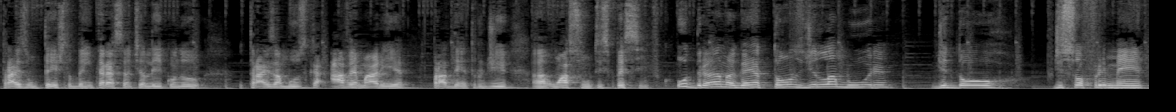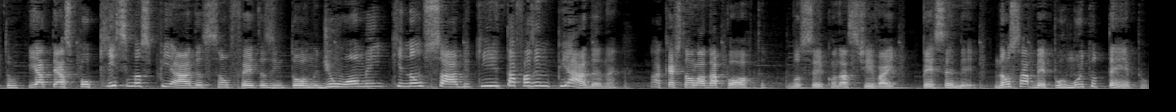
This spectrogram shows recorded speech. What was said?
traz um texto bem interessante ali quando traz a música Ave Maria para dentro de uh, um assunto específico. O drama ganha tons de lamúria, de dor, de sofrimento e até as pouquíssimas piadas são feitas em torno de um homem que não sabe que está fazendo piada, né? A questão lá da porta, você quando assistir vai perceber. Não saber por muito tempo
